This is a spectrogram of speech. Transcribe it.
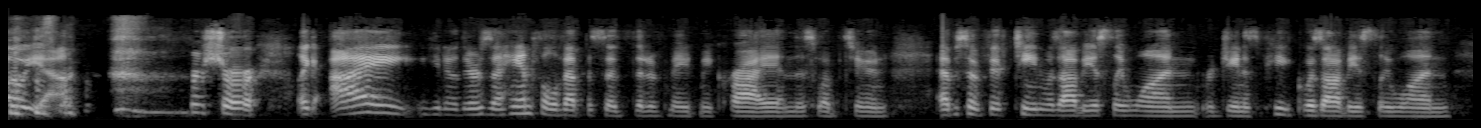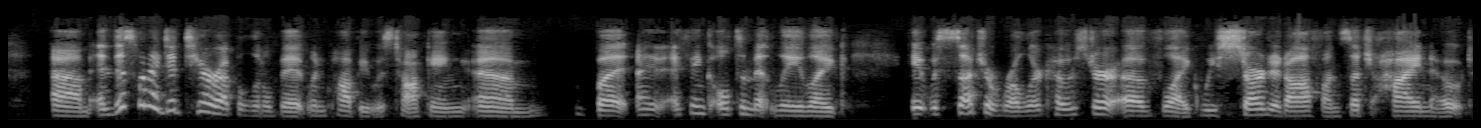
oh yeah. for sure like i you know there's a handful of episodes that have made me cry in this webtoon episode 15 was obviously one regina's peak was obviously one um, and this one i did tear up a little bit when poppy was talking um, but I, I think ultimately like it was such a roller coaster of like we started off on such a high note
